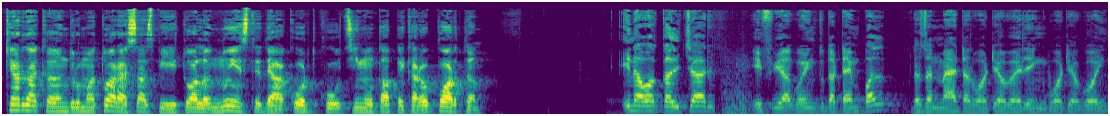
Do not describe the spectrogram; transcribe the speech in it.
chiar dacă îndrumătoarea sa spirituală nu este de acord cu ținuta pe care o poartă. In our culture, if you are going to the temple, doesn't matter what you are wearing, what you are going,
